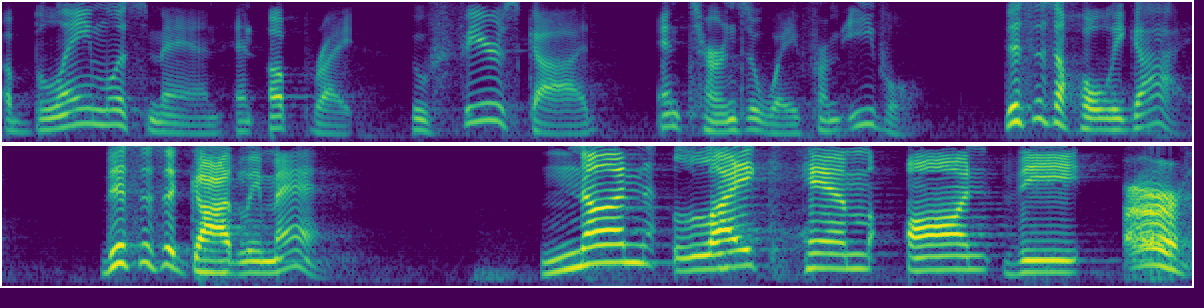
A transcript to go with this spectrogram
a blameless man and upright who fears God and turns away from evil. This is a holy guy. This is a godly man. None like him on the earth.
